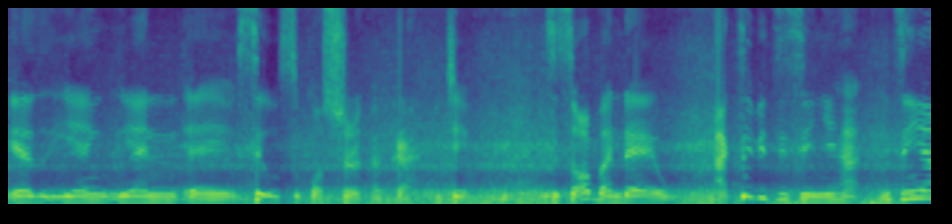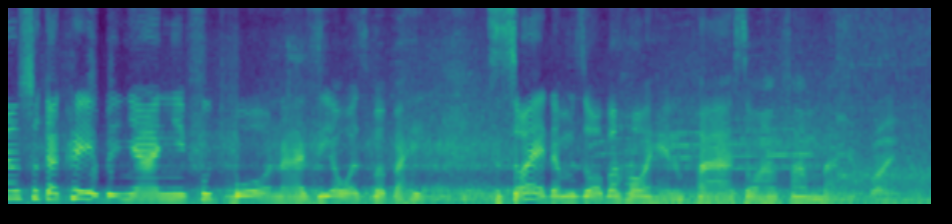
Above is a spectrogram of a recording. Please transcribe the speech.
Yɛn eh, sales kɔ soro kakra gyem nti sɛ ɔba dɛ activities nyi ha. Nti yɛn nso kakra yɛbɛnya anyi football na adze yɛ wɔdze bɛba ha nti sɛ ɔyɛ dɛm dze ɔbɛha ɔhɛn paa sɛ wɔamfa mba.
